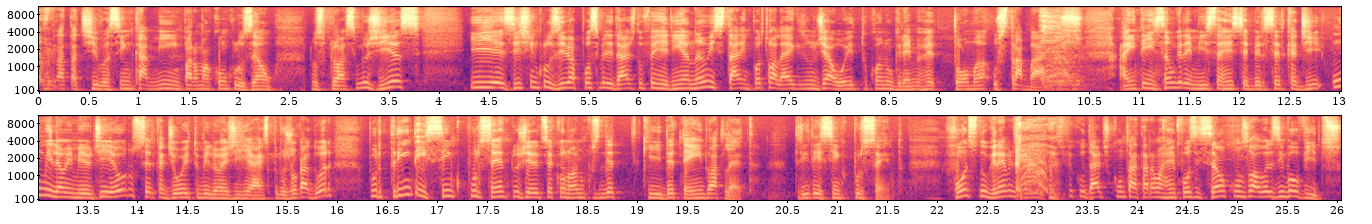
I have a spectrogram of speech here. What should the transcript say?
as tratativas se encaminhem para uma conclusão nos próximos dias. E existe, inclusive, a possibilidade do Ferreirinha não estar em Porto Alegre no dia 8, quando o Grêmio retoma os trabalhos. A intenção gremista é receber cerca de 1 milhão e meio de euros, cerca de 8 milhões de reais pelo jogador, por 35% dos direitos econômicos de, que detém do atleta. 35%. Fontes do Grêmio têm dificuldade de contratar uma reposição com os valores envolvidos,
